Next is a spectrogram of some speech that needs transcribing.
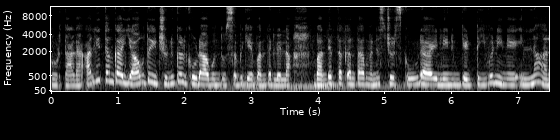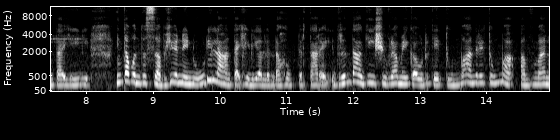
ಕೊಡ್ತಾಳೆ. ಅಲ್ಲಿ ತನಕ ಯಾವುದೇ ಜನಗಳು ಕೂಡ ಒಂದು ಸಭೆಗೆ ಬಂದಿರಲಿಲ್ಲ. ಬಂದಿರತಕ್ಕಂಥ ಮಿನಿಸ್ಟರ್ಸ್ ಕೂಡ ಇಲ್ಲಿ ನಿಮಗೆ ಠೇವಣಿನೇ ಇಲ್ಲ ಅಂತ ಹೇಳಿ, ಇಂಥ ಒಂದು ಸಭೆಯನ್ನೇ ನೋಡಿಲ್ಲ ಅಂತ ಹೇಳಿ ಅಲ್ಲಿಂದ ಹೋಗ್ತಿರ್ತಾರೆ. ಇದರಿಂದಾಗಿ ಶಿವರಾಮೇಗ ಅವ್ರಿಗೆ ತುಂಬ ಅಂದರೆ ತುಂಬ ಅವಮಾನ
